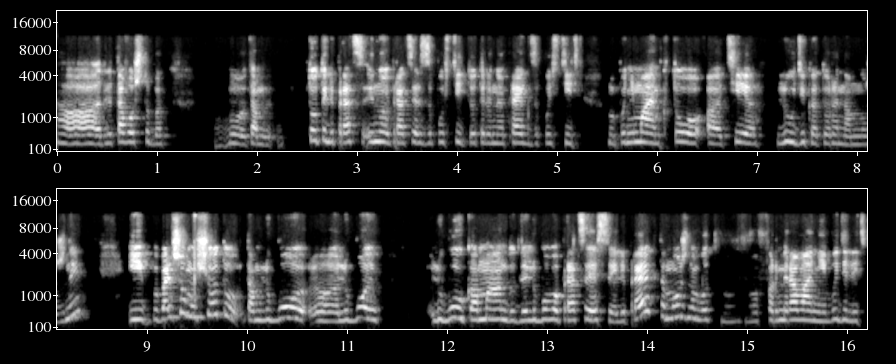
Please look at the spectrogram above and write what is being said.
а, для того, чтобы ну, там, тот или иной процесс запустить, тот или иной проект запустить, мы понимаем, кто а, те люди, которые нам нужны. И по большому счету, там любой, любой, любую команду для любого процесса или проекта можно вот в формировании выделить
